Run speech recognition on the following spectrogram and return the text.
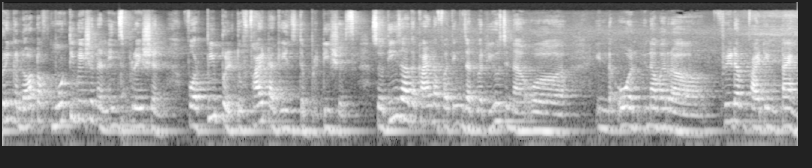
bring a lot of motivation and inspiration for people to fight against the Britishers. So these are the kind of uh, things that were used in our in the old in our uh, freedom fighting time,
